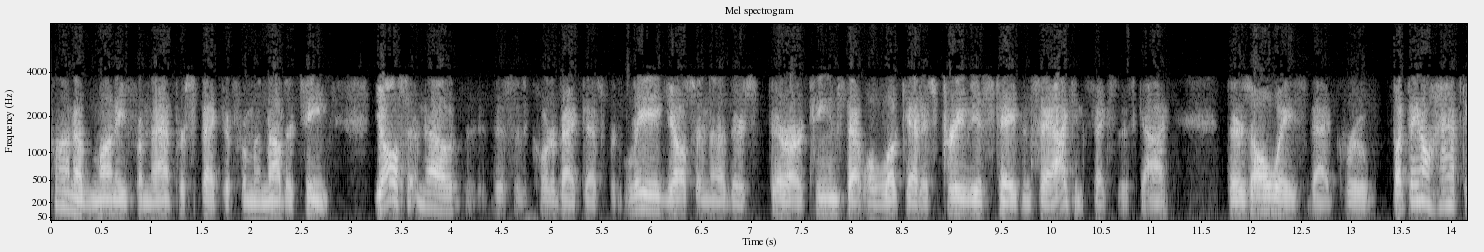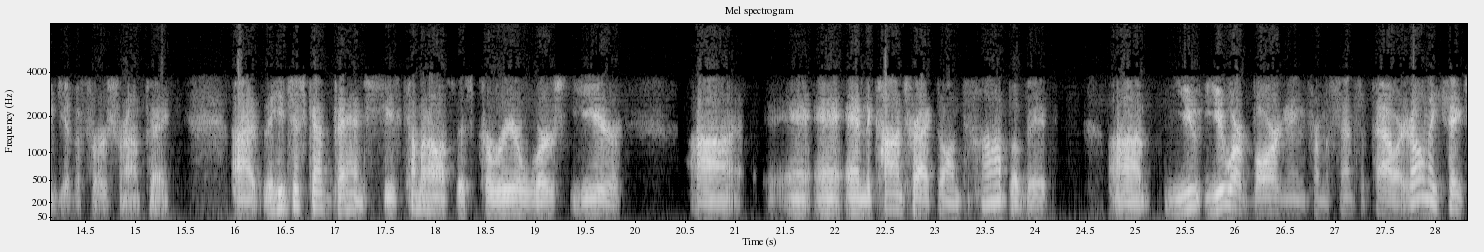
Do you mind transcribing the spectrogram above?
ton of money from that perspective from another team. You also know this is a quarterback desperate league. You also know there's there are teams that will look at his previous tape and say, I can fix this guy. There's always that group, but they don't have to give a first round pick. Uh, he just got benched. He's coming off this career worst year, uh, and, and the contract on top of it. Uh, you you are bargaining from a sense of power. It only takes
